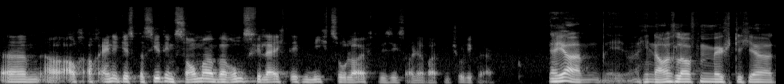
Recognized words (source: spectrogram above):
ähm, auch, auch einiges passiert im Sommer, warum es vielleicht eben nicht so läuft, wie sich alle erwarten. Entschuldigung. Naja, hinauslaufen möchte ich ja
